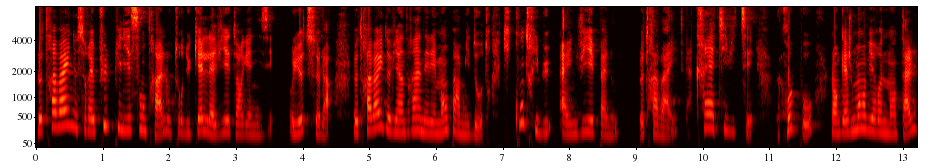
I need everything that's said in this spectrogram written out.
le travail ne serait plus le pilier central autour duquel la vie est organisée. Au lieu de cela, le travail deviendrait un élément parmi d'autres qui contribue à une vie épanouie. Le travail, la créativité, le repos, l'engagement environnemental,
